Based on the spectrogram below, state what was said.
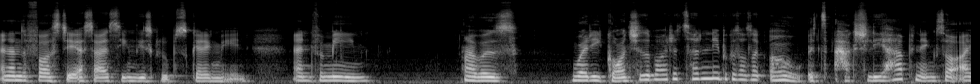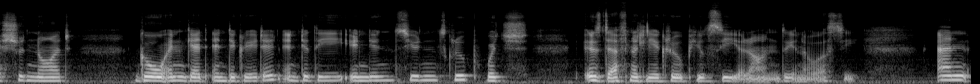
And then the first day I started seeing these groups getting made. And for me, I was very conscious about it suddenly because I was like, oh, it's actually happening. So I should not go and get integrated into the Indian students group, which is definitely a group you'll see around the university. And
